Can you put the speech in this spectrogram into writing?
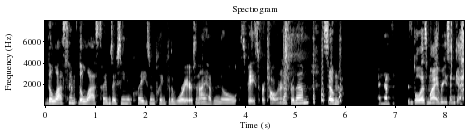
the last time, the last times I've seen him play, he's been playing for the Warriors, and I have no space or tolerance for them. So, and that's as simple as my reason guess.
